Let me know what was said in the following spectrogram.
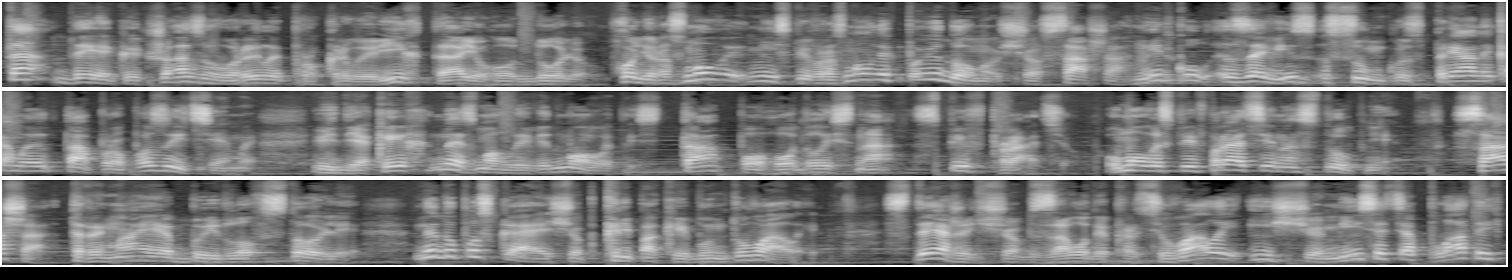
та деякий час говорили про кривий ріг та його долю. В ході розмови мій співрозмовник повідомив, що Саша Гнилькул завіз сумку з пряниками та пропозиціями, від яких не змогли відмовитись, та погодились на співпрацю. Умови співпраці наступні: Саша тримає бидло в стойлі, не допускає, щоб кріпаки бунтували. Стежить, щоб заводи працювали, і щомісяця платить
